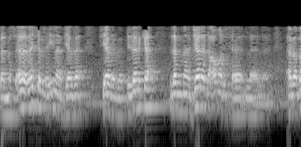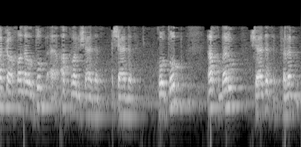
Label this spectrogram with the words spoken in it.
فالمسألة ليس بالعينة في هذا في هذا الباب. لذلك لما جلد عمر أبا بكر قال له طب أقبل شهادتك. قال طب أقبل شهادتك. فلم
